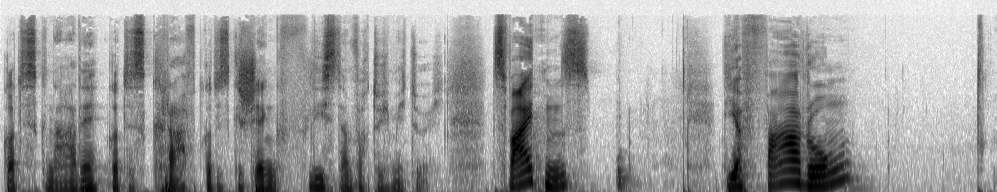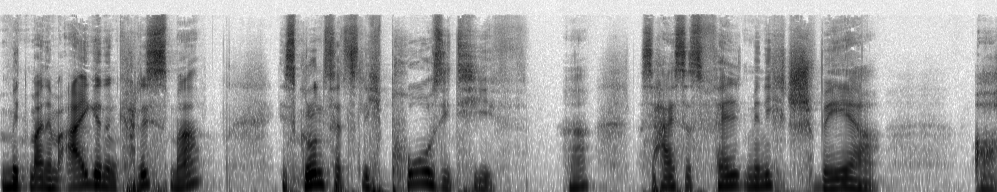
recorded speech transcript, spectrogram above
Gottes Gnade, Gottes Kraft, Gottes Geschenk fließt einfach durch mich durch. Zweitens, die Erfahrung mit meinem eigenen Charisma ist grundsätzlich positiv. Das heißt, es fällt mir nicht schwer, oh,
